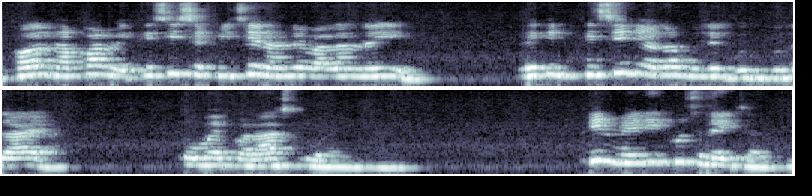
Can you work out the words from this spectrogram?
फल धप्पा में किसी से पीछे रहने वाला नहीं है। लेकिन किसी ने अगर मुझे गुदगुदाया तो मैं परास्त हो रही फिर मेरी कुछ नहीं चलती।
